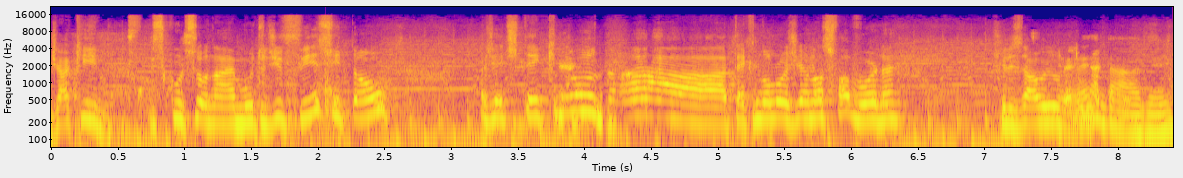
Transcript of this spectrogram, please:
Já que excursionar é muito difícil, então a gente tem que usar a tecnologia a nosso favor, né? Utilizar o YouTube. É verdade.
